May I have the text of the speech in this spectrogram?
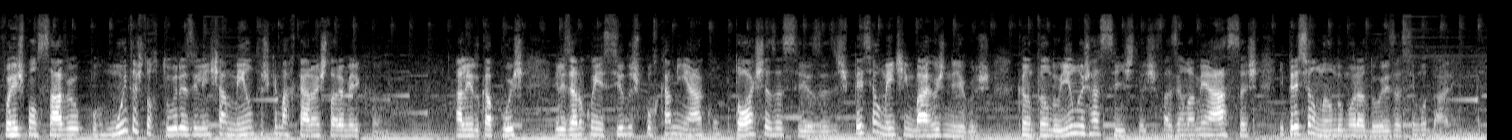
foi responsável por muitas torturas e linchamentos que marcaram a história americana. Além do capuz, eles eram conhecidos por caminhar com tochas acesas, especialmente em bairros negros, cantando hinos racistas, fazendo ameaças e pressionando moradores a se mudarem.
